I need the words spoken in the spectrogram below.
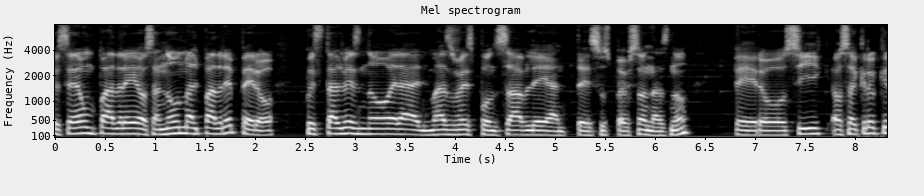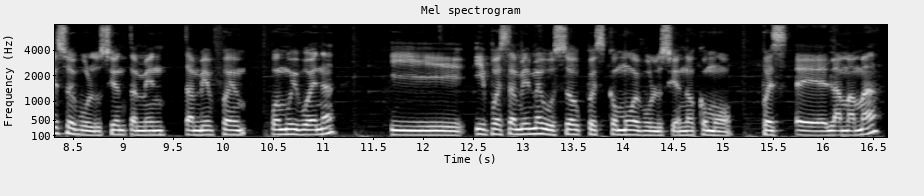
pues era un padre, o sea, no un mal padre, pero pues tal vez no era el más responsable ante sus personas, ¿no? Pero sí, o sea, creo que su evolución también, también fue, fue muy buena. Y, y pues también me gustó pues cómo evolucionó como pues eh, la mamá.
